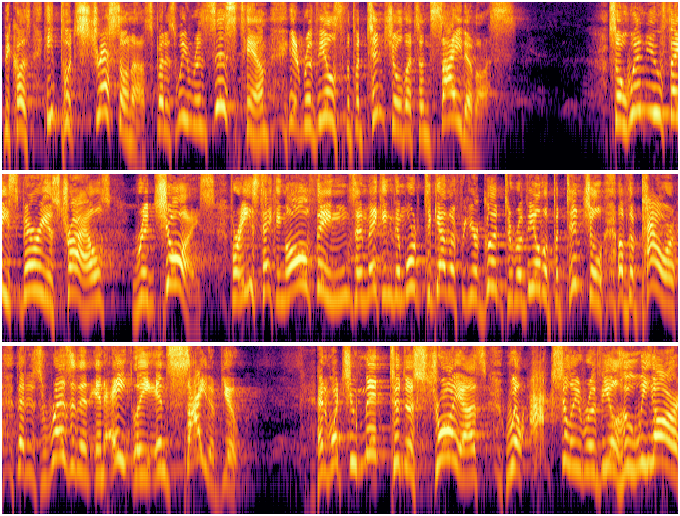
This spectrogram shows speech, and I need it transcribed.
because he puts stress on us. But as we resist him, it reveals the potential that's inside of us. So when you face various trials, rejoice, for he's taking all things and making them work together for your good to reveal the potential of the power that is resident innately inside of you. And what you meant to destroy us will actually reveal who we are,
